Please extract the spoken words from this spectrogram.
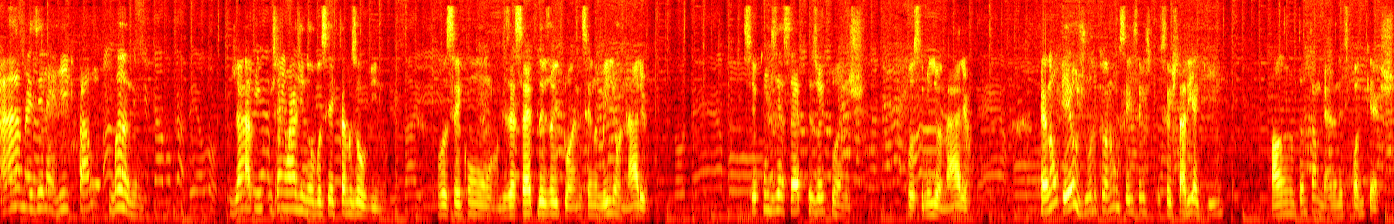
Ah, mas ele é rico tá... Mano, já, já imaginou você que tá nos ouvindo? Você com 17, 18 anos sendo milionário. Eu com 17, 18 anos fosse milionário, eu, não, eu juro que eu não sei se eu, se eu estaria aqui falando tanta merda nesse podcast.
